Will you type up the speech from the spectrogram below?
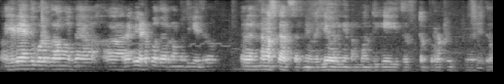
ಹಿರಿಯಂದಿಗೋಳ ಗ್ರಾಮದ ರವಿ ಹಡಪದವರು ನಮ್ಮೊಂದಿಗೆ ಇದ್ರು. ನಮಸ್ಕಾರ ಸರ್, ನೀವು ಇಲ್ಲಿಯವರೆಗೆ ನಮ್ಮೊಂದಿಗೆ ಇದು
